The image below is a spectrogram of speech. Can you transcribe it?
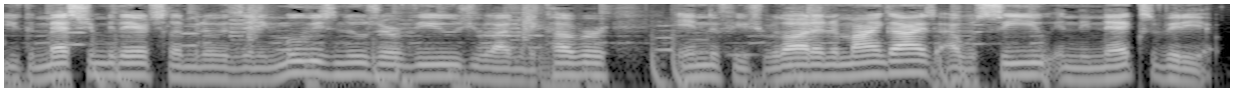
You can message me there to let me know if there's any movies, news, or reviews you would like me to cover in the future. With all that in mind, guys, I will see you in the next video.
